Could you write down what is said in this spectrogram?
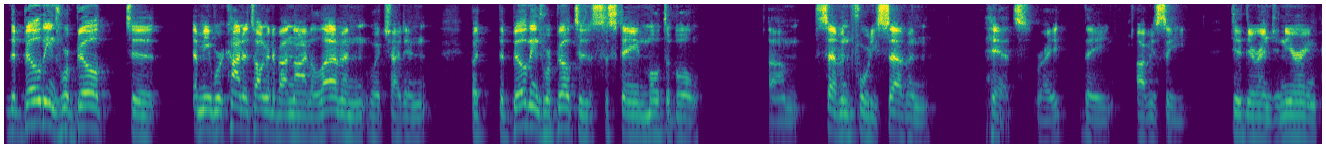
the buildings were built to i mean we're kind of talking about 9-11 which i didn't but the buildings were built to sustain multiple um, 747 hits right? They obviously did their engineering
